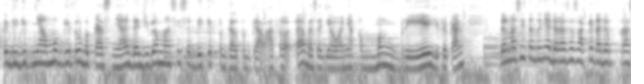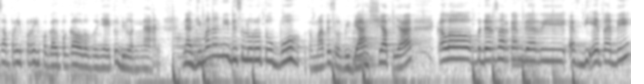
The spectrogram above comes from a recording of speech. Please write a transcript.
kegigit nyamuk gitu bekasnya dan juga masih sedikit pegal-pegal atau eh bahasa Jawanya kemeng bre gitu kan. Dan masih tentunya ada rasa sakit ada rasa perih-perih pegal-pegal tentunya itu di lengan. Nah gimana nih di seluruh tubuh? Otomatis lebih dahsyat ya. Kalau berdasarkan dari FDA tadi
